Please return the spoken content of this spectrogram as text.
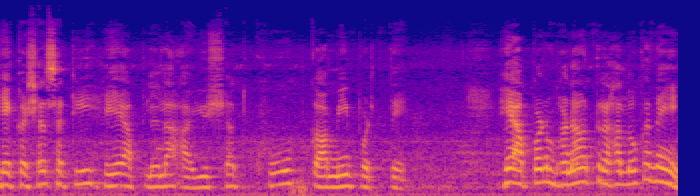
हे कशासाठी? हे आपल्याला आयुष्यात खूप कामी पडते. हे आपण म्हणत राहिलो का नाही?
